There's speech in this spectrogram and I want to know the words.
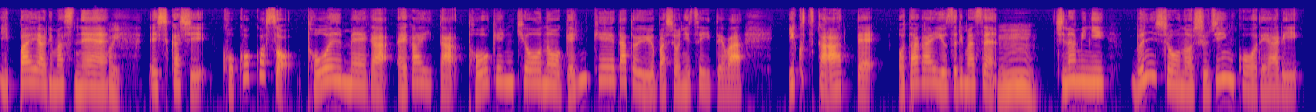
いっぱいありますね。はいえしかし、こここそ、桃園名が描いた桃源郷の原型だという場所については、いくつかあって、お互い譲りません。うん。ちなみに、文章の主人公であり、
